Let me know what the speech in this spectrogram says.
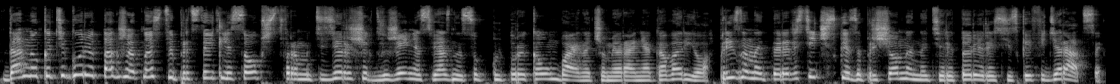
В данную категорию также относятся и представители сообществ, романтизирующих движения, связанные с субкультурой Колумбайн, о чем я ранее говорила, признанной террористической и запрещенной на территории Российской Федерации.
